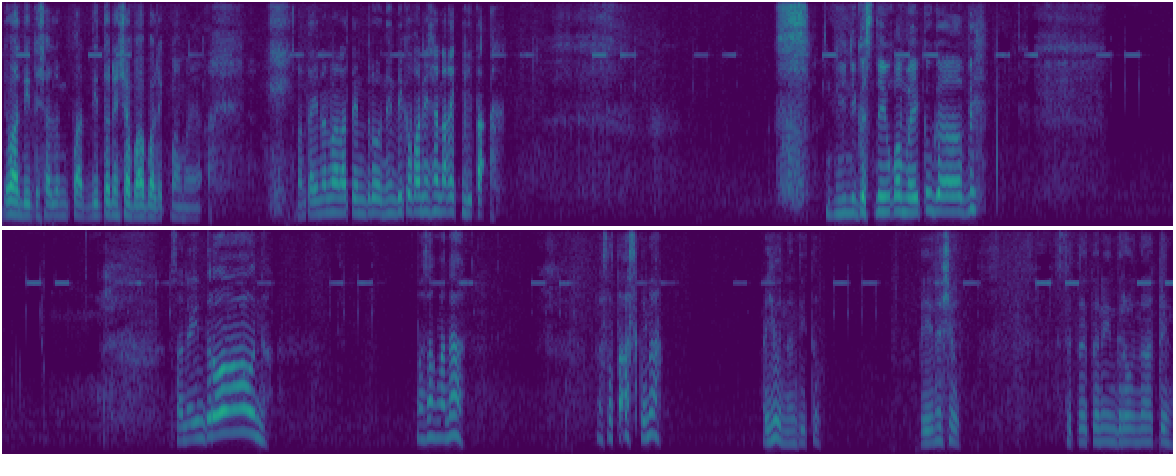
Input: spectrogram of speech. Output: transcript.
Di ba? Dito siya lumipad. Dito rin siya babalik mamaya. Antayin na lang natin drone. Hindi ko pa rin siya nakikita. Ninigas na yung kamay ko, gabi. Saan na yung drone? Nasaan ka na? Nasa taas ko na. Ayun, nandito. Ayun na siya. Ito, ito na yung drone natin.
